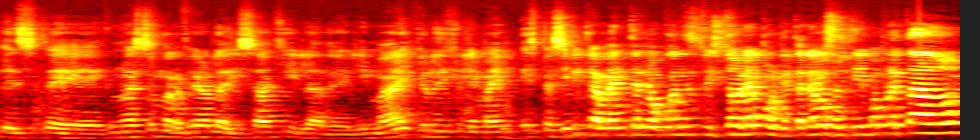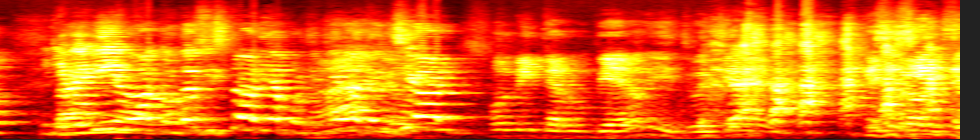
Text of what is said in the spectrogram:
Este, nuestro me refiero a la de Isaac y la de Limay. Yo le dije a Limay, específicamente no cuentes tu historia porque tenemos el tiempo apretado. Y le va a contar su historia porque quiere la atención. Pues me interrumpieron y tuve que. ¿Qué se siente?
